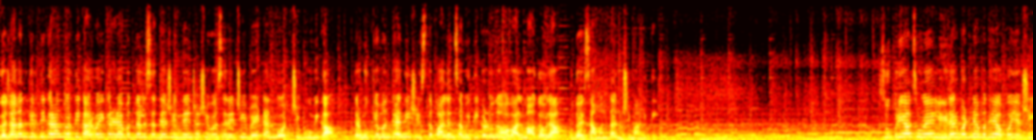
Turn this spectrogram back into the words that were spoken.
गजानन कीर्तीकरांवरती कारवाई करण्याबद्दल सध्या शिंदेच्या शिवसेनेची वेट अँड वॉचची भूमिका. तर मुख्यमंत्र्यांनी शिस्तपालन समितीकडून अहवाल मागवला. उदय सामंतांची माहिती. सुप्रिया सुळे लीडर बनण्यामध्ये अपयशी.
